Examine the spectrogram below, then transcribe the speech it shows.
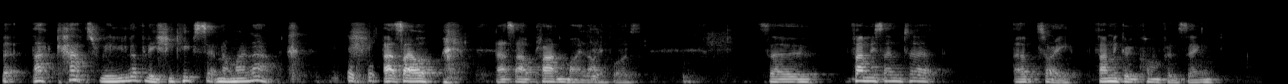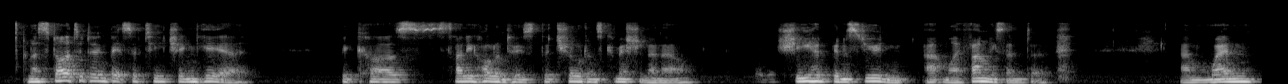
But that cat's really lovely. She keeps sitting on my lap. that's how that's how planned my life was. So family centre, uh, sorry, family group conferencing. And I started doing bits of teaching here because Sally Holland, who's the children's commissioner now, she had been a student at my family centre. And when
